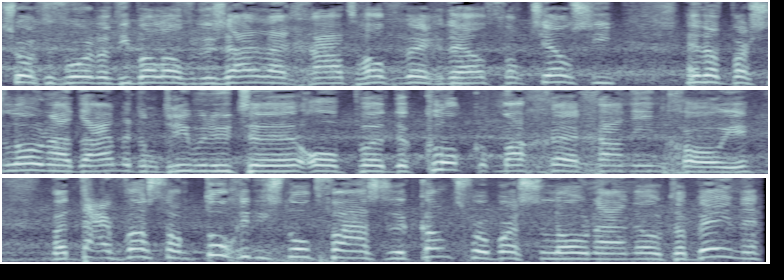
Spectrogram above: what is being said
zorgt ervoor dat die bal over de zijlijn gaat. Halverwege de helft van Chelsea. En dat Barcelona daar met nog drie minuten op de klok mag gaan ingooien. Maar daar was dan toch in die slotfase de kans voor Barcelona. En nota bene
